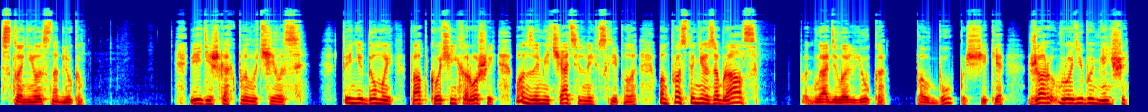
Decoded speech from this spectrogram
склонилась над люком. Видишь, как получилось. Ты не думай, папка очень хороший, он замечательный, — всхлипнула. Он просто не разобрался. Погладила люка по лбу, по щеке. Жар вроде бы меньше,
